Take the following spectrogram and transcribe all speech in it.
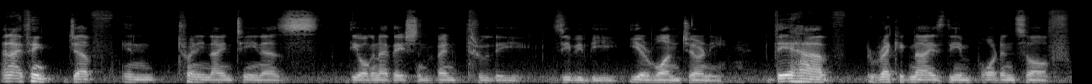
And I think, Jeff, in 2019, as the organization went through the ZBB year one journey, they have recognized the importance of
